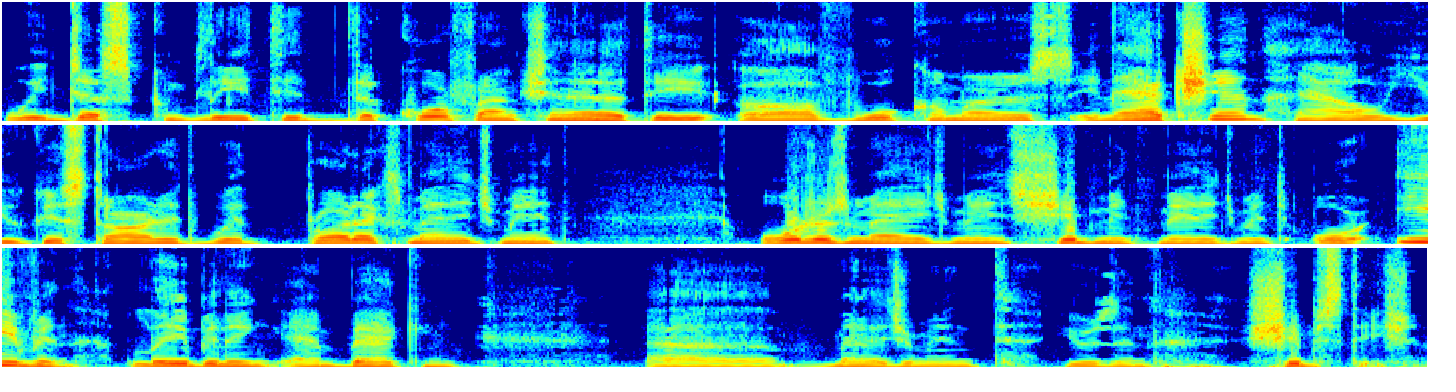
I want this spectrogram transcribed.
we just completed the core functionality of WooCommerce in action how you get started with products management orders management shipment management or even labeling and backing uh, management using ShipStation.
